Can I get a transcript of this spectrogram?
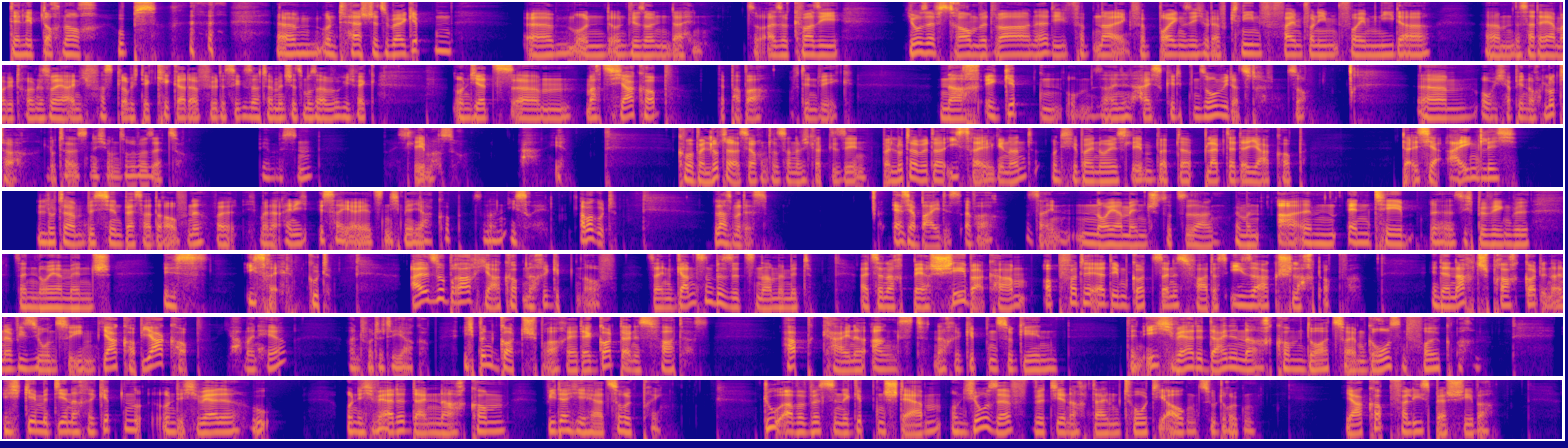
der lebt doch noch, ups, ähm, und herrscht jetzt über Ägypten ähm, und, und wir sollen dahin. So, also quasi Josefs Traum wird wahr, ne? Die ver verbeugen sich oder knien, fallen von ihm vor ihm nieder. Ähm, das hat er ja mal geträumt. Das war ja eigentlich fast, glaube ich, der Kicker dafür, dass sie gesagt haben, Mensch, jetzt muss er wirklich weg. Und jetzt ähm, macht sich Jakob, der Papa, auf den Weg nach Ägypten, um seinen heißgeliebten Sohn wiederzutreffen. So. Ähm, oh, ich habe hier noch Luther. Luther ist nicht unsere Übersetzung. Wir müssen neues Leben aussuchen. Ah, hier. Guck mal, bei Luther ist ja auch interessant, habe ich gerade gesehen. Bei Luther wird er Israel genannt und hier bei Neues Leben bleibt er, bleibt er der Jakob. Da ist ja eigentlich Luther ein bisschen besser drauf, ne? Weil ich meine, eigentlich ist er ja jetzt nicht mehr Jakob, sondern Israel. Aber gut, lassen wir das. Er ist ja beides, aber sein neuer Mensch sozusagen, wenn man im NT äh, sich bewegen will, sein neuer Mensch ist Israel. Gut. Also brach Jakob nach Ägypten auf. Seinen ganzen Besitz nahm er mit. Als er nach Beersheba kam, opferte er dem Gott seines Vaters Isaak Schlachtopfer. In der Nacht sprach Gott in einer Vision zu ihm: Jakob, Jakob. Ja, mein Herr, antwortete Jakob. Ich bin Gott, sprach er, der Gott deines Vaters. Hab keine Angst, nach Ägypten zu gehen, denn ich werde deine Nachkommen dort zu einem großen Volk machen. Ich gehe mit dir nach Ägypten und ich werde uh, und ich werde deinen Nachkommen wieder hierher zurückbringen. Du aber wirst in Ägypten sterben und Josef wird dir nach deinem Tod die Augen zudrücken. Jakob verließ Beersheba.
